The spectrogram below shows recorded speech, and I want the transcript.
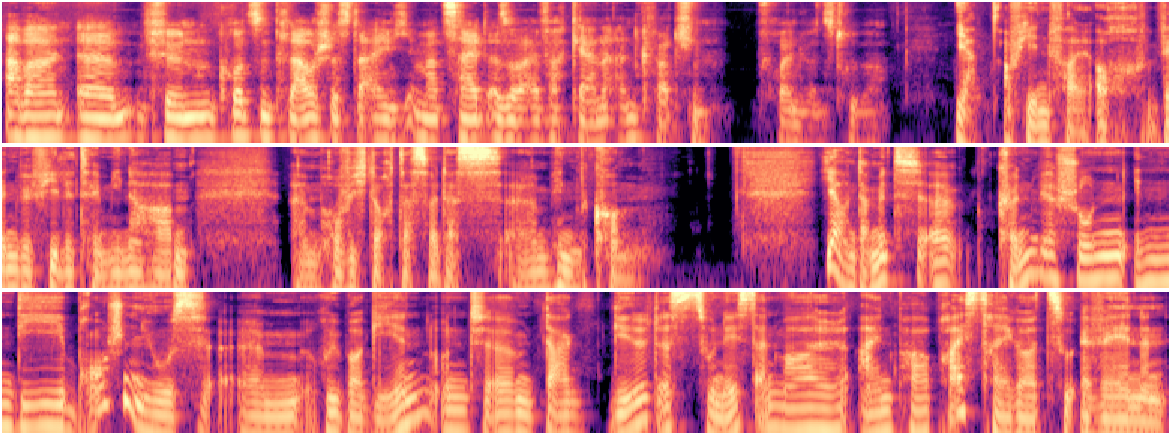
Aber äh, für einen kurzen Plausch ist da eigentlich immer Zeit, also einfach gerne anquatschen. freuen wir uns drüber. Ja, auf jeden Fall. Auch wenn wir viele Termine haben, ähm, hoffe ich doch, dass wir das ähm, hinbekommen. Ja, und damit äh, können wir schon in die Branchennews ähm, rübergehen. Und ähm, da gilt es zunächst einmal ein paar Preisträger zu erwähnen.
